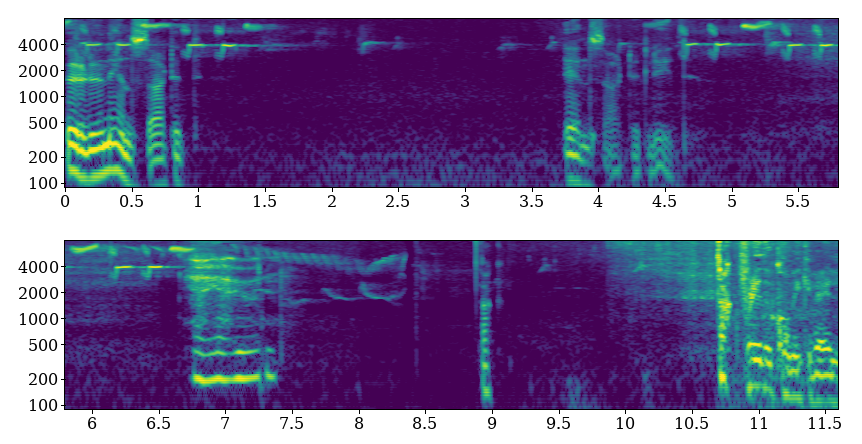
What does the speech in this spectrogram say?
Hører du en ensartet Ensartet lyd. Jeg er den. Takk. Takk fordi du kom i kveld.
